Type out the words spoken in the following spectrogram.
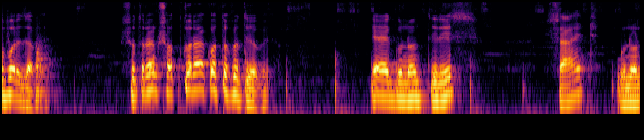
উপরে যাবে। সুতরাং শতকরা কত ক্ষতি হবে? এক গুণন তিরিশ, ষাট গুণন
